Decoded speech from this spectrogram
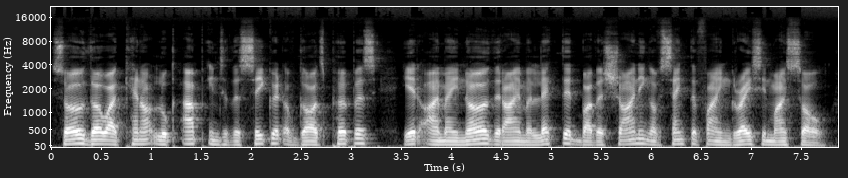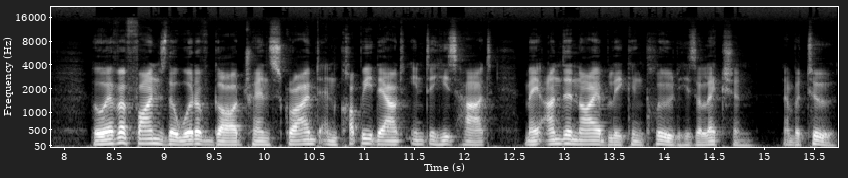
So, though I cannot look up into the secret of God's purpose, yet I may know that I am elected by the shining of sanctifying grace in my soul. Whoever finds the word of God transcribed and copied out into his heart may undeniably conclude his election. Number two,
